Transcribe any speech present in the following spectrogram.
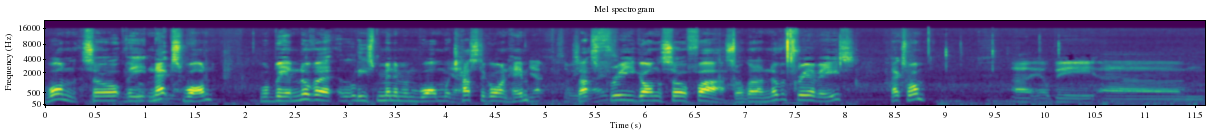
One. So the next one will be another at least minimum one, which Yeah. has to go on him. Yep. So, So that's dies. three gone so far. So I've got another three of these. Next one. Uh, it'll be. Um,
